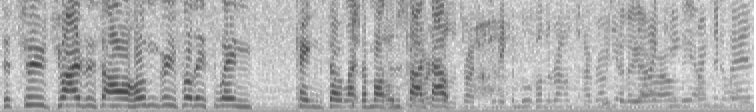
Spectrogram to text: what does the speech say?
The two drivers are hungry for this win. King, don't let the modern Oh, side down. gonna to make a move on the round around He's the outside. around King's the trying to defend.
